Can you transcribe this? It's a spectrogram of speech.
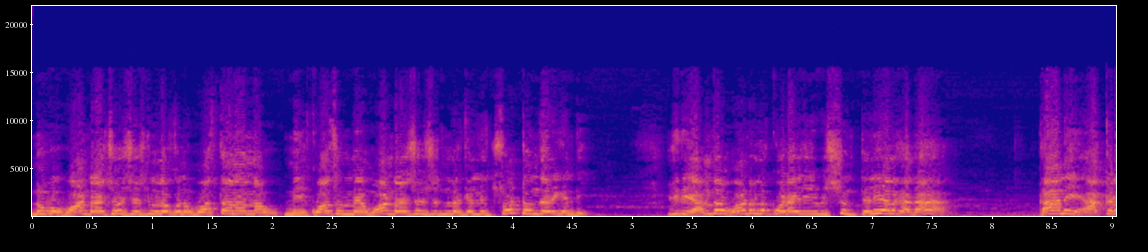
నువ్వు వాండర్ అసోసియేషన్లోకి నువ్వు వస్తానన్నావు. నీ కోసం మేము వాండర్ అసోసియేషన్లోకి వెళ్ళి చూడటం జరిగింది. ఇది అందరు ఓనర్లకు కూడా ఈ విషయం తెలియాలి కదా? కానీ అక్కడ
